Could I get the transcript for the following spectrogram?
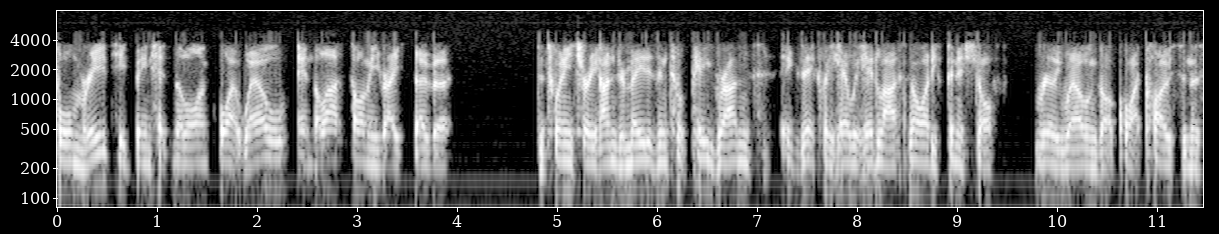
form reads he'd been hitting the line quite well, and the last time he raced over the 2300 metres and took peak runs exactly how we had last night, he finished off really well and got quite close in this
